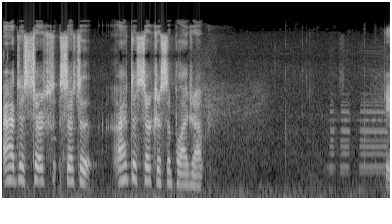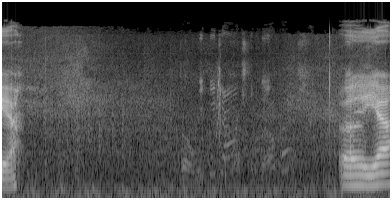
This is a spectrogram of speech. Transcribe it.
I have to search search a I have to search a supply drop. Yeah. Uh yeah.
